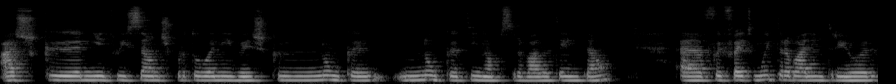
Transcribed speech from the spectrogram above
acho que a minha intuição despertou a níveis que nunca, nunca tinha observado até então. Uh, foi feito muito trabalho interior,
